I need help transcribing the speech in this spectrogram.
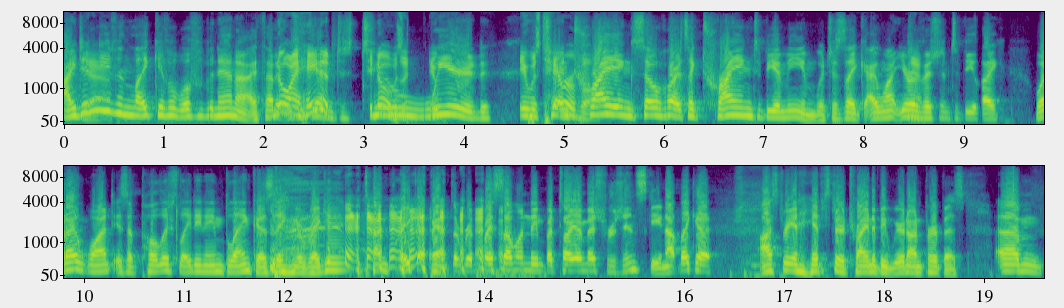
I didn't Yeah. even like Give a Wolf a Banana. I thought No, it was I hated- again, just too no, it was a- weird. it was terrible. and trying so hard. It's like trying to be a meme, which is like I want Eurovision to be like what I want is a Polish lady named Blanka singing a reggaeton breakup anthem written by someone named Batoya Meshrzynski, not like a Austrian hipster trying to be weird on purpose. Um,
